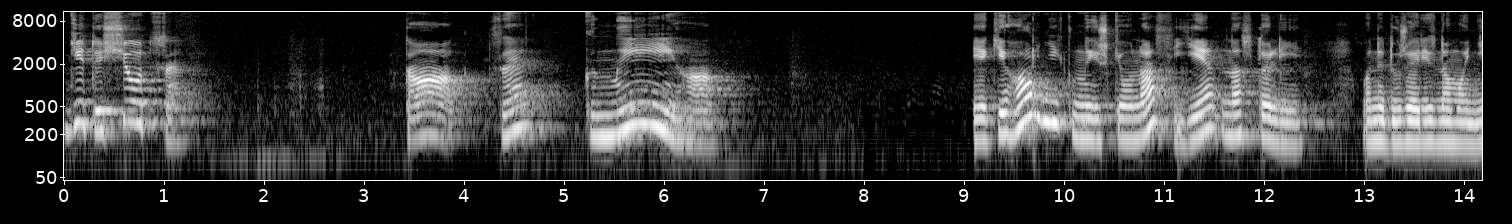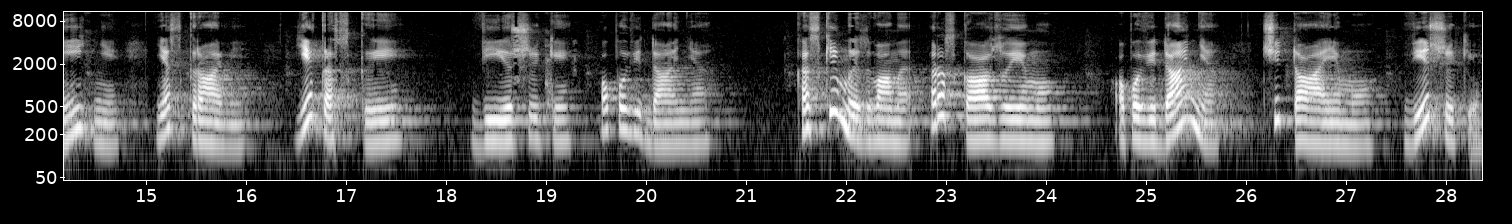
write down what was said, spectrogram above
Діти, що це? Так, це книга. Які гарні книжки у нас є на столі. Вони дуже різноманітні, яскраві. Є казки, віршики, оповідання. Казки ми з вами розказуємо, оповідання читаємо, віршики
